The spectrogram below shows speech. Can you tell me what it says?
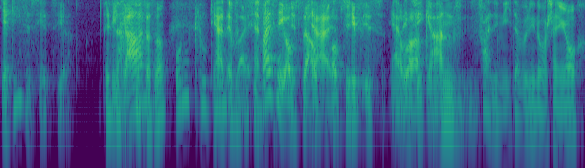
Ja, dieses jetzt hier. Ist- vegan ist das so? und Ja, glutenfrei. ist ja ich weiß nicht, ob es ist ja- ob, ob's ist- ist. Ja, wenn es aber vegan, weiß ich nicht, da würden die doch wahrscheinlich auch.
